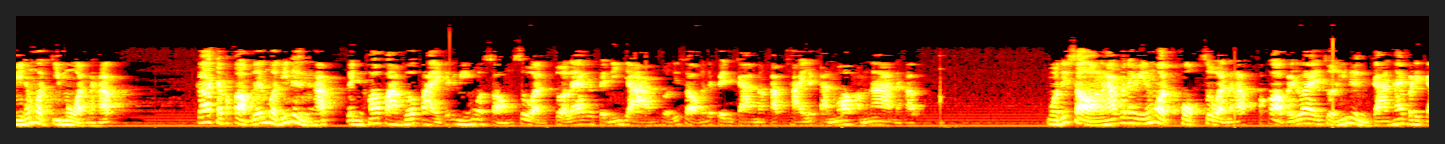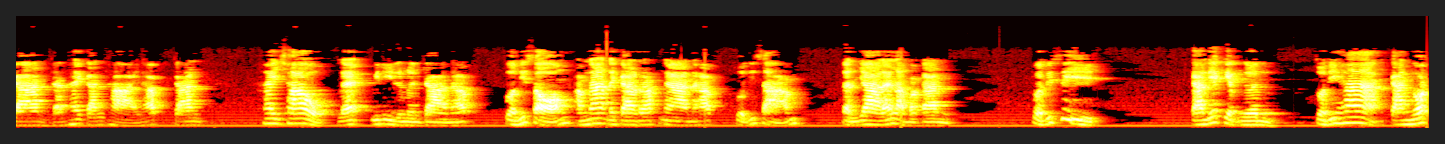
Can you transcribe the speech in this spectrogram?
มีทั้งหมดกี่หมวดนะครับ ก็จะประกอบด้วยหมวดที่หนึ่งครับ เป็นข้อความทั่วไปก็จะมีทั้งหมดสองส่วน ส่วนแรกจะเป็นนิยาม ส่วนที่สองก็จะเป็นการบังคับใช้และการมอบอำนาจนะครับ หมวดที่สองนะครับก็จะมีทั้งหมดหกส่วนนะครับ ประกอบไปด้วยส่วนที่หนึ่งการให้บริการ การให้การขายนะครับ การให้เช่าและวิธีดำเนินการนะครับ ส่วนที่สองอำนาจในการรับงานนะครับ ส่วนที่สามสัญญาและหลักประกัน ส่วนที่สี่การเรียกเก็บเงิน ส่วนที่ห้าการงด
